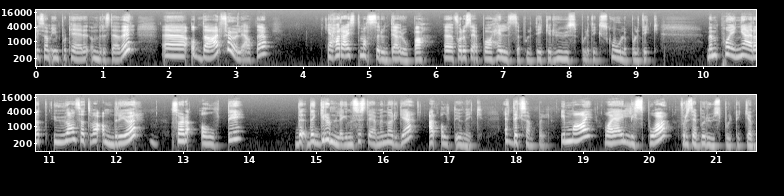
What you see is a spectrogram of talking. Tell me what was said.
liksom importere andre steder. Eh, og der føler jeg at det, jeg har reist masse rundt i Europa for å se på helsepolitikk, ruspolitikk, skolepolitikk. Men poenget er at uansett hva andre gjør, så er det alltid Det, det grunnleggende systemet i Norge er alltid unik. Et eksempel. I mai var jeg i Lisboa for å se på ruspolitikken.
